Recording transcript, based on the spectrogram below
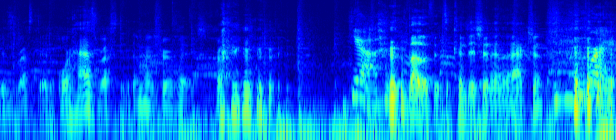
is rusted or has rusted. I'm not sure which. Right. yeah. Both. It's a condition and an action. Right.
